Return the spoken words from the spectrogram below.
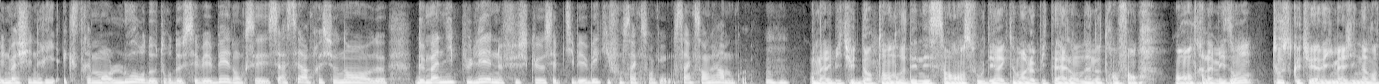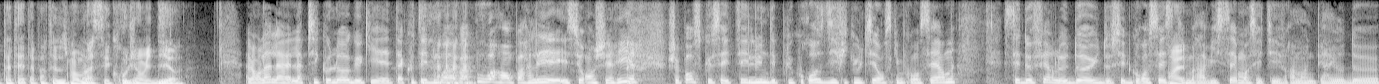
une machinerie extrêmement lourde autour de ces bébés, donc c'est assez impressionnant de, manipuler, ne fût-ce que ces petits bébés qui font 500, 500 grammes. Quoi. Mhm. On a l'habitude d'entendre des naissances ou directement à l'hôpital, on a notre enfant, on rentre à la maison, tout ce que tu avais imaginé dans ta tête à partir de ce moment-là s'écroule, j'ai envie de dire. Alors là, la, psychologue qui est à côté de moi va pouvoir en parler et surenchérir. Je pense que ça a été l'une des plus grosses difficultés en ce qui me concerne, c'est de faire le deuil de cette grossesse qui me ravissait. Moi, c'était vraiment une période euh,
